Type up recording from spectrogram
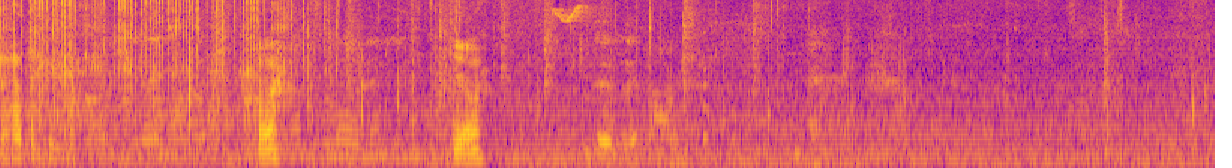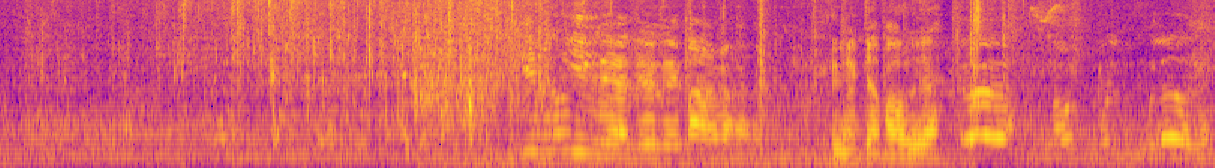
นะครับท่านผู้ชมฮะเนี่ยเหรอเดินเลยตามยี่ไม่ต้องยิงเลยอะเดินเลยตามมาคืออยากจับเอาเลยอะเออน้องมันมันเลิกเลย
